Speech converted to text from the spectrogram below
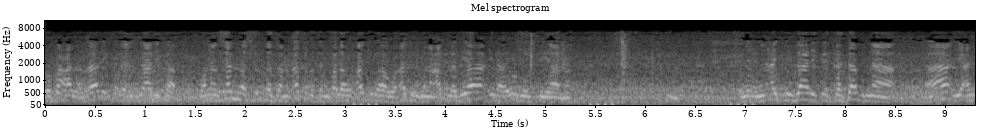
وفعل ذلك ذلك ومن سن سنة حسنة فله أجرها وأجر من عمل بها إلى يوم القيامة. من أجل ذلك كتبنا ها يعني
